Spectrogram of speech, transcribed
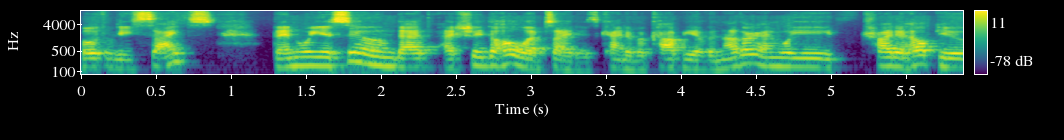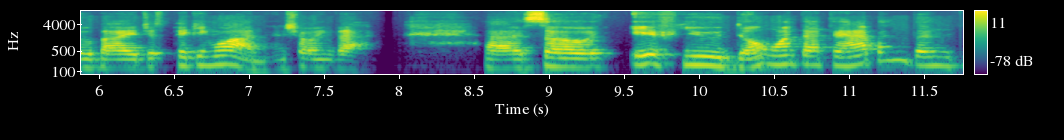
both of these sites. Then we assume that actually the whole website is kind of a copy of another, and we try to help you by just picking one and showing that. Uh, so if you don't want that to happen, then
